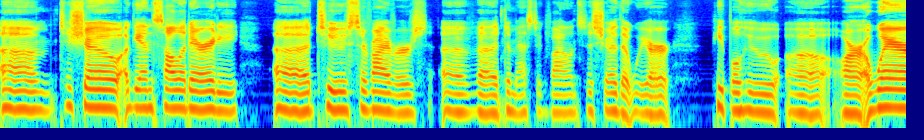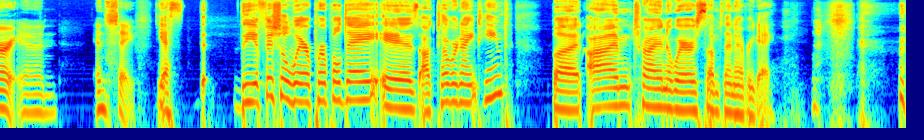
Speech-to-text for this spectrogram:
um, to show again solidarity uh, to survivors of uh, domestic violence, to show that we are people who uh, are aware and and safe. Yes, the, the official Wear Purple Day is October nineteenth but I'm trying to wear something every day.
